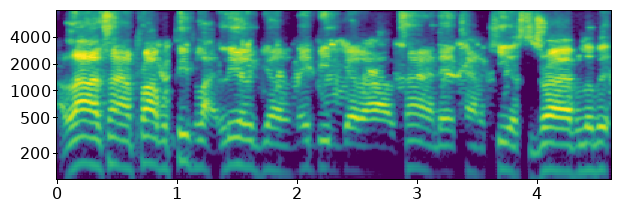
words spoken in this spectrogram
a lot of time probably people like live together, they be together all the time, that kind of kills the drive a little bit.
